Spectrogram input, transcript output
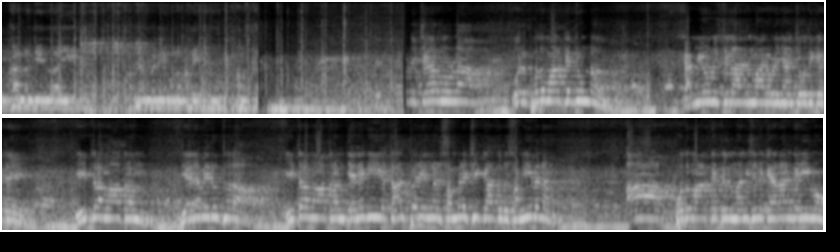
ഉദ്ഘാടനം ചെയ്യുന്നതായി ഞാൻ വിനയപൂർവം അറിയിക്കുന്നു. നമസ്കാരം. ചേർന്നുള്ള ഒരു പൊതു മാർക്കറ്റുണ്ട്. കമ്മ്യൂണിസ്റ്റുകാരന്മാരോട് ഞാൻ ചോദിക്കട്ടെ ഇത്രമാത്രം ജനവിരുദ്ധത ഇത്രമാത്രം ജനകീയ താല്പര്യങ്ങൾ സംരക്ഷിക്കാത്തൊരു സമീപനം ആ പൊതു മാർക്കറ്റിൽ മനുഷ്യന് കയറാൻ കഴിയുമോ?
